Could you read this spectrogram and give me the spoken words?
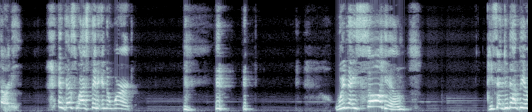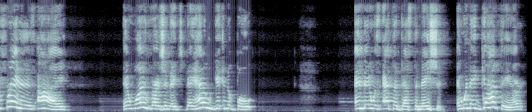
30. And that's why I stated in the word. when they saw him, he said, Do not be afraid, it is I. In one version, they, they had him get in the boat and they was at the destination. And when they got there,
